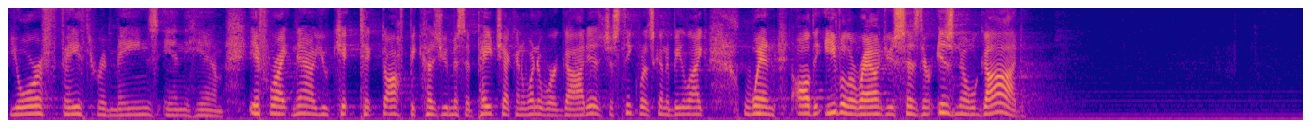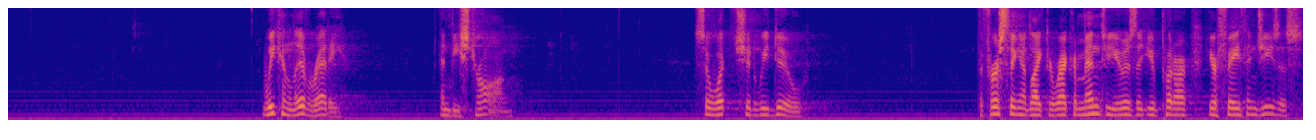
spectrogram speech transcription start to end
your faith remains in Him. If right now you get ticked off because you miss a paycheck and wonder where God is, just think what it's going to be like when all the evil around you says there is no God. We can live ready and be strong. So, what should we do? The first thing I'd like to recommend to you is that you put our, your faith in Jesus.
